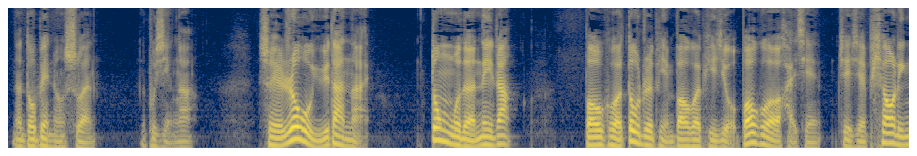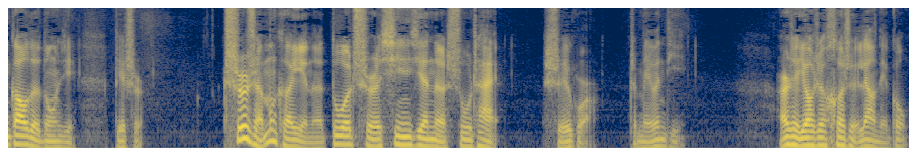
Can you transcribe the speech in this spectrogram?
那都变成酸，那不行啊。所以肉、鱼、蛋、奶、动物的内脏，包括豆制品、包括啤酒、包括海鲜这些嘌呤高的东西，别吃。吃什么可以呢？多吃新鲜的蔬菜、水果，这没问题。而且要求喝水量得够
